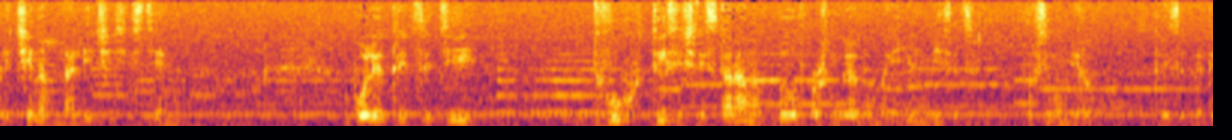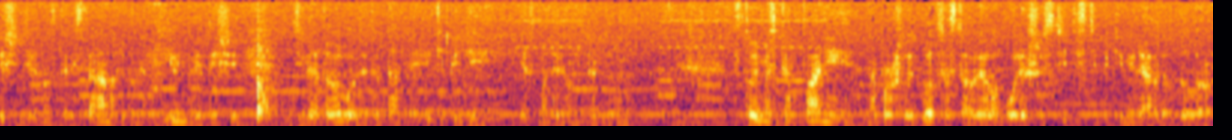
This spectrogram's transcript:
Причина в наличии системы. Более 32 тысяч ресторанов было в прошлом году на июнь месяц по всему миру. 32 тысячи 90 ресторанов, это на июнь 2009 года, это данные Википедии, я смотрел не так давно. Стоимость компании на прошлый год составляла более 65 миллиардов долларов.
